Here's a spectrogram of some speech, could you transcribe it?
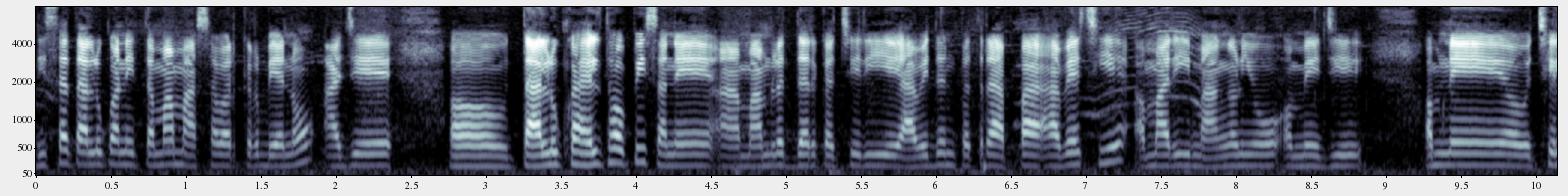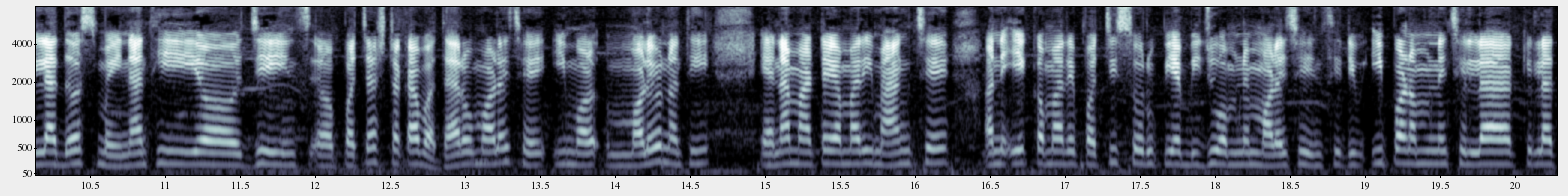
દિશા તાલુકાની તમામ આશા વર્કર બહેનો આજે તાલુકા હેલ્થ ઓફિસ અને મામલતદાર કચેરીએ આવેદનપત્ર આપવા આવ્યા છીએ. અમારી માંગણીઓ અમે જે, અમને છેલ્લા દસ મહિનાથી જે પચાસ ટકા વધારો મળે છે એ મળ્યો નથી. એના માટે અમારી માંગ છે અને એક અમારે પચીસો રૂપિયા બીજું અમને મળે છે ઇન્સેન્ટિવ એ પણ અમને છેલ્લા કેટલા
